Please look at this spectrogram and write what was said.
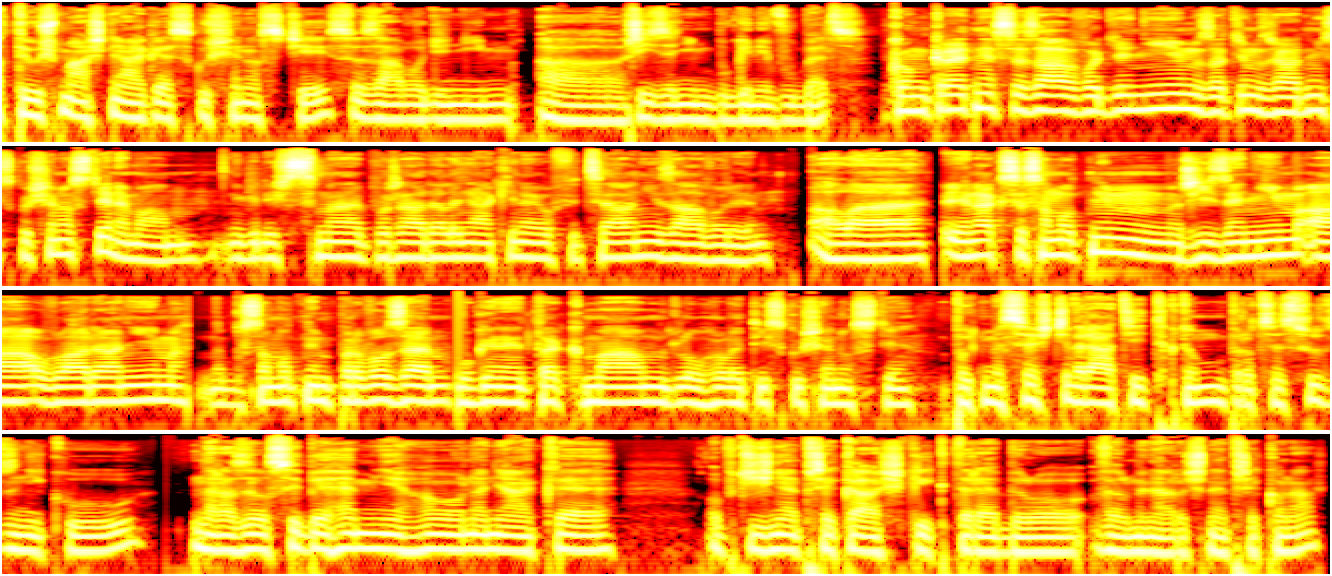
A ty už máš nějaké zkušenosti se závoděním a řízením buginy vůbec? Konkrétně se závoděním zatím žádné zkušenosti nemám, když jsme pořádali nějaký neoficiální závody. Ale jinak se samotným řízením a ovládáním nebo samotným provozem buginy, tak mám dlouholetý zkušenosti. Pojďme se ještě vrátit k tomu procesu vzniku. Narazil si během něho na nějaké obtížné překážky, které bylo velmi náročné překonat?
